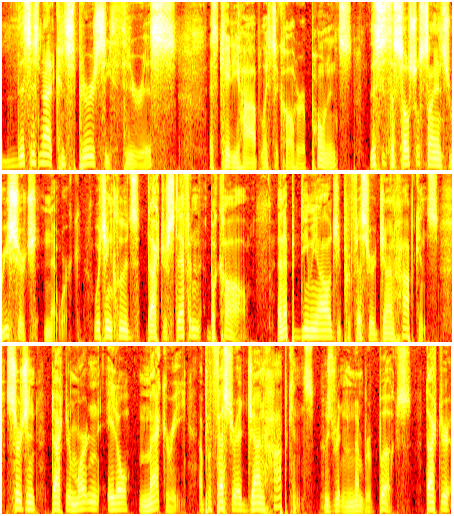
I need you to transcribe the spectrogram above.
this is not conspiracy theorists, as Katie Hobbs likes to call her opponents. This is the Social Science Research Network, which includes Dr. Stefan Baral, an epidemiology professor at Johns Hopkins, surgeon Dr. Martin Adel Makary, a professor at Johns Hopkins who's written a number of books, Dr.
